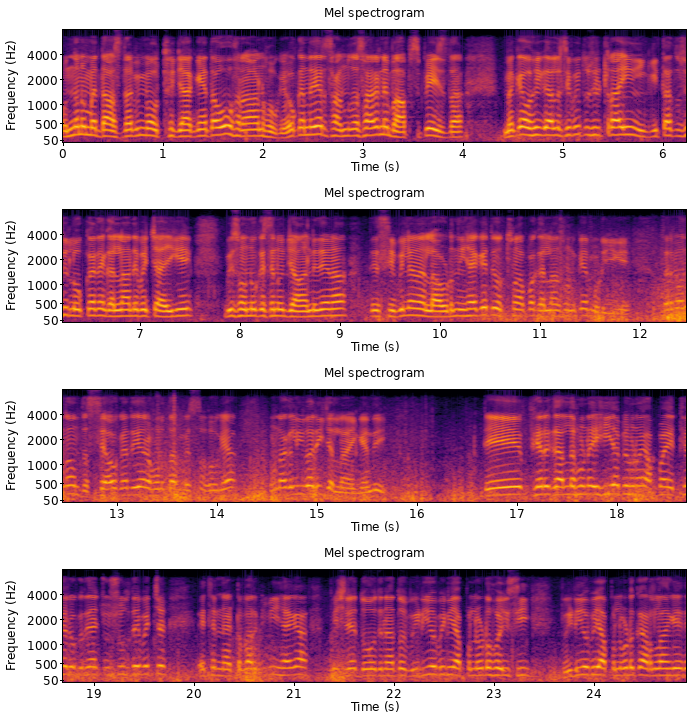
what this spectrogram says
ਉਹਨਾਂ ਨੂੰ ਮੈਂ ਦੱਸਦਾ ਵੀ ਮੈਂ ਉੱਥੇ ਜਾ ਕੇ ਆਇਆ ਤਾਂ ਉਹ ਹੈਰਾਨ ਹੋ ਗਏ। ਉਹ ਕਹਿੰਦੇ ਯਾਰ ਸਾਨੂੰ ਤਾਂ ਸਾਰਿਆਂ ਨੇ ਵਾਪਸ ਭੇਜਦਾ ਮੈਂ ਕਿਹਾ ਉਹੀ ਗੱਲ ਸੀ ਵੀ ਤੁਸੀਂ ਟਰਾਈ ਨਹੀਂ ਕੀਤਾ, ਤੁਸੀਂ ਲੋਕਾਂ ਦੀਆਂ ਗੱਲਾਂ ਦੇ ਵਿੱਚ ਆਈਏ ਵੀ ਤੁਹਾਨੂੰ ਕਿਸੇ ਨੂੰ ਜਾਣ ਨਹੀਂ ਦੇਣਾ ਤੇ ਸਿਵਲੀਅਨ ਅਲਾਉਡ ਨਹੀਂ ਹੈਗੇ ਤੇ ਉੱਥੋਂ ਆਪਾਂ ਗੱਲਾਂ ਸੁਣ ਕੇ ਮੁੜੀਏ। ਫਿਰ ਮੈਂ ਉਹਨਾਂ ਨੂੰ ਦੱਸਿਆ, ਉਹ ਕਹਿੰਦੇ ਯਾਰ ਹੁਣ ਤਾਂ ਮਿਸ ਹੋ ਗਿਆ, ਹੁਣ ਅਗਲੀ ਵਾਰੀ ਚੱਲਾਂਗੇ। ਕਹਿੰਦੇ ਤੇ ਫਿਰ ਗੱਲ ਹੁਣ ਇਹੀ ਆ ਵੀ ਹੁਣ ਆਪਾਂ ਇੱਥੇ ਰੁਕਦੇ ਆ ਚੁਸ਼ੁਲ ਦੇ ਵਿੱਚ। ਇੱਥੇ ਨੈਟਵਰਕ ਵੀ ਹੈਗਾ। ਪਿਛਲੇ 2 ਦਿਨਾਂ ਤੋਂ ਵੀਡੀਓ ਵੀ ਨਹੀਂ ਅਪਲੋਡ ਹੋਈ ਸੀ। ਵੀਡੀਓ ਵੀ ਅਪਲੋਡ ਕਰ ਲਾਂਗੇ।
